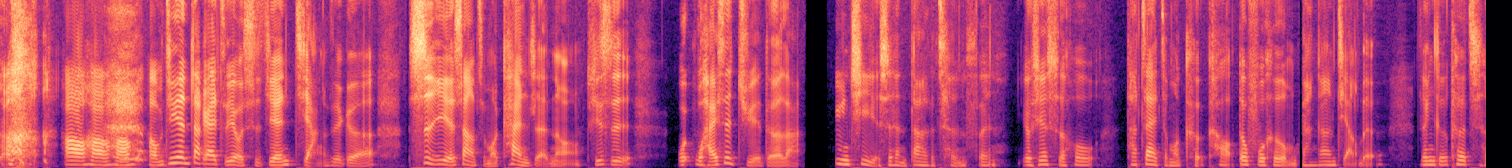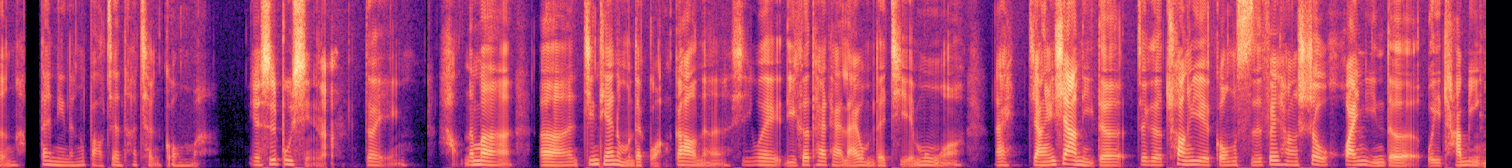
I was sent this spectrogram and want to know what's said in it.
好好好，好，我们今天大概只有时间讲这个事业上怎么看人哦。其实我我还是觉得啦，运气也是很大的成分。有些时候他再怎么可靠，都符合我们刚刚讲的人格特质很好，但你能够保证他成功吗？也是不行啊。对。好，那么呃，今天我们的广告呢，是因为李克太太来我们的节目哦，来讲一下你的这个创业公司非常受欢迎的维他命，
